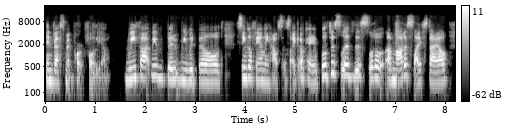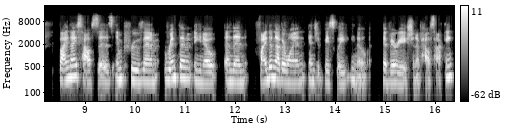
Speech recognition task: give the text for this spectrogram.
investment portfolio. We thought we would we would build single family houses. Like okay we'll just live this little a modest lifestyle buy nice houses improve them rent them you know and then find another one and basically you know a variation of house hacking.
